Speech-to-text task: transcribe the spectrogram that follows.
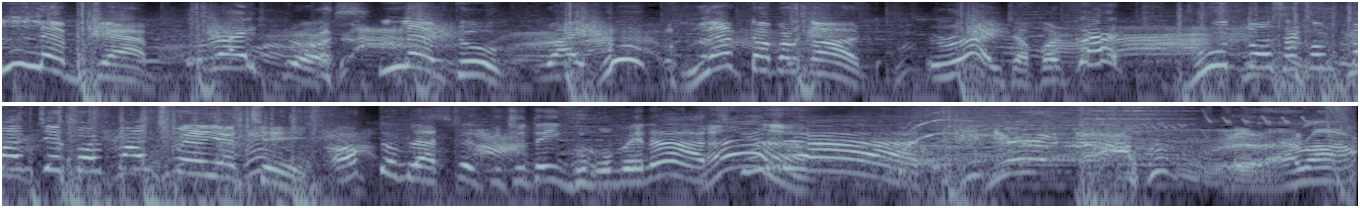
Jab right cross left hook right hook left uppercut right uppercut ভূত বস এখন পাঞ্চের পর পাঞ্চ মেরে যাচ্ছে। অক্টোব্লাস্টার কিছুতেই ঘুমোবে না আজকে হ্যাঁ। রাত।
